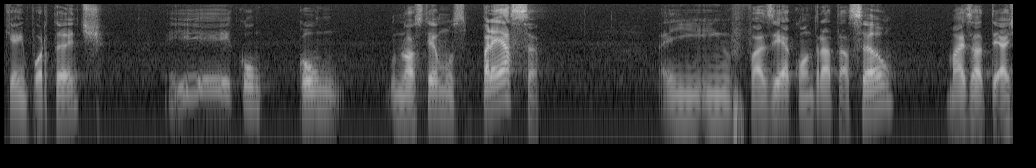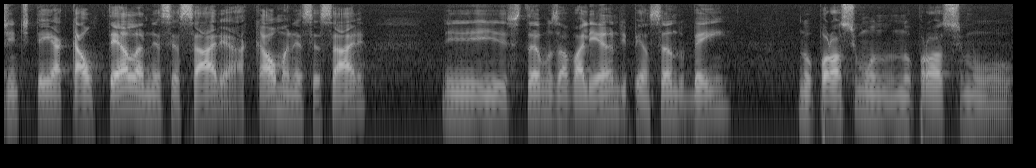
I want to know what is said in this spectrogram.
que é importante. E com, com nós temos pressa em, em fazer a contratação mas até a gente tem a cautela necessária, a calma necessária, e, e estamos avaliando e pensando bem no próximo, no próximo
